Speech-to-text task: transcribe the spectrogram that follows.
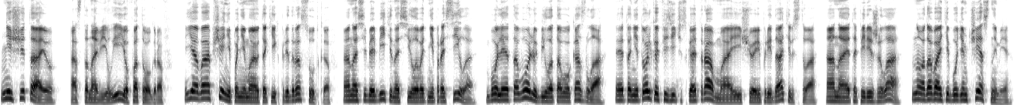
«Не считаю», – остановил ее фотограф. «Я вообще не понимаю таких предрассудков. Она себя бить и насиловать не просила. Более того, любила того козла. Это не только физическая травма, а еще и предательство. Она это пережила. Но давайте будем честными.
